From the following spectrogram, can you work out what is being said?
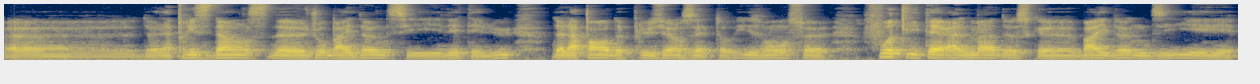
euh, de la présidence de Joe Biden s'il est élu de la part de plusieurs États. Ils vont se foutre littéralement de ce que Biden dit et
